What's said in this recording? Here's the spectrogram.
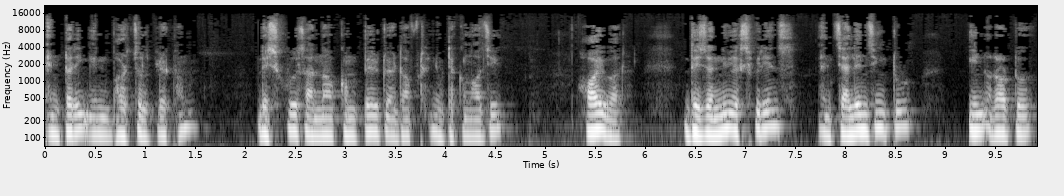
entering in virtual platform. The schools are now compelled to adopt new technology. However, this is a new experience and challenging too in order to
